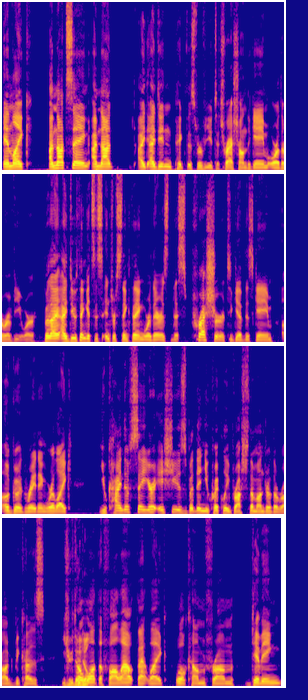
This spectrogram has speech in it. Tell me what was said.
And like, I'm not saying I'm not. I, I didn't pick this review to trash on the game or the reviewer, but I, I do think it's this interesting thing where there is this pressure to give this game a good rating, where like you kind of say your issues, but then you quickly brush them under the rug because you don't, don't- want the fallout that like will come from giving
